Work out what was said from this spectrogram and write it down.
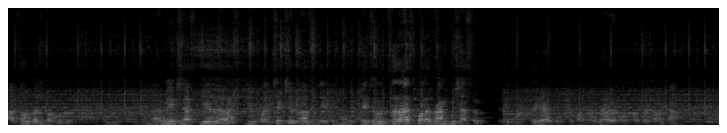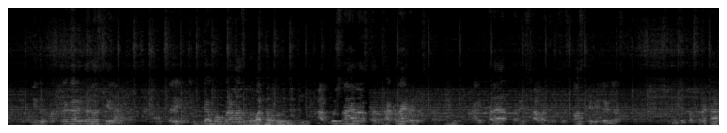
हा चौथा स्तंभ करतो धार्मिक शासकीय राजकीय पंच क्षेत्र असू दे त्याच्यावर जर आज कोणाचा अंकुश असेल तर फक्त ह्या वृत्तपत्राचा पत्रकार काम. इथं पत्रकारिता नसते ना. तर इतक्या मोकळा वातावरण अंकुश राहिला असतात ठाक राहिला नसतात आणि खऱ्या अर्थाने सामाजिक स्वास्थ्य बिघडलं असतं. म्हणजे पत्रकार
